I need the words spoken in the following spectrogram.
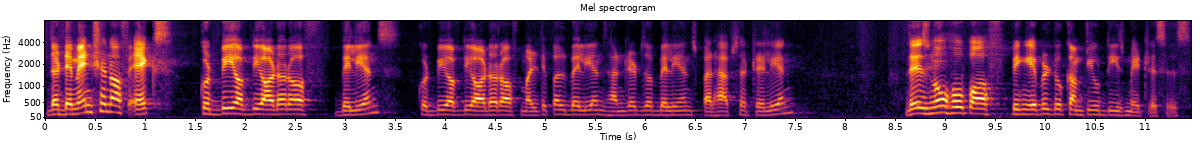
the dimension of x could be of the order of billions, could be of the order of multiple billions, hundreds of billions, perhaps a trillion. There is no hope of being able to compute these matrices.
